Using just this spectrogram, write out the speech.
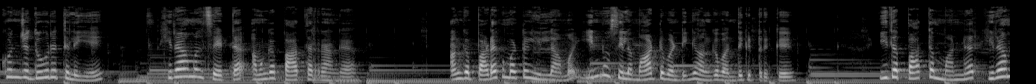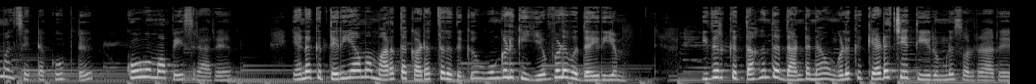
கொஞ்சம் தூரத்திலேயே ஹிராமல் சேட்டை அவங்க பார்த்துடுறாங்க அங்கே படகு மட்டும் இல்லாமல் இன்னும் சில மாட்டு வண்டிங்க அங்கே வந்துக்கிட்டு இருக்கு. இதை பார்த்த மன்னர் ஹிராமல் சேட்டை கூப்பிட்டு கோபமாக பேசுகிறாரு எனக்கு தெரியாம மரத்தை கடத்துறதுக்கு உங்களுக்கு எவ்வளவு தைரியம்? இதற்கு தகுந்த தண்டனை உங்களுக்கு கிடைச்சே தீரும்னு சொல்றாரு.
